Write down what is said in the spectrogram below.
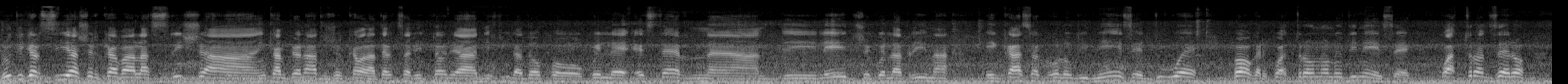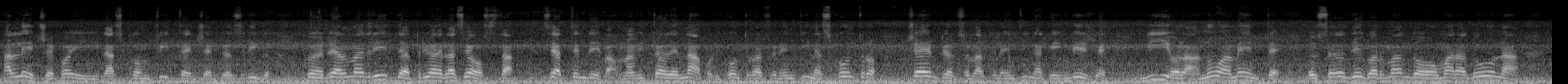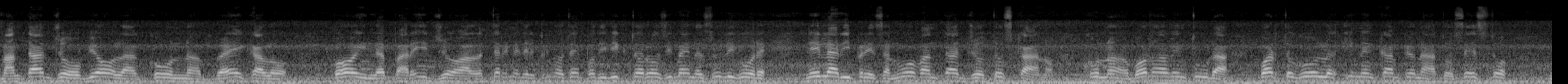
Rudy Garcia cercava la striscia in campionato, cercava la terza vittoria di fila dopo quelle esterne di Lecce, quella prima in casa con l'Udinese, 2 Poker, 4-1 l'Udinese, 4-0 a Lecce, poi la sconfitta in Champions League con il Real Madrid, prima della Seosta si attendeva una vittoria del Napoli contro la Fiorentina, scontro Champions, la Fiorentina che invece viola nuovamente lo stadio Diego Armando Maradona, vantaggio viola con Brecalo, poi il pareggio al termine del primo tempo di Victor Osimen sul rigore nella ripresa, nuovo vantaggio toscano con Bonaventura, quarto gol in campionato, sesto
